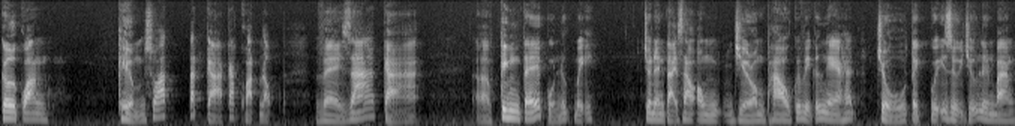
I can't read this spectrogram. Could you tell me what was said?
cơ quan kiểm soát tất cả các hoạt động về giá cả uh, kinh tế của nước Mỹ. Cho nên tại sao ông Jerome Powell, quý vị cứ nghe hết, chủ tịch quỹ dự trữ liên bang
